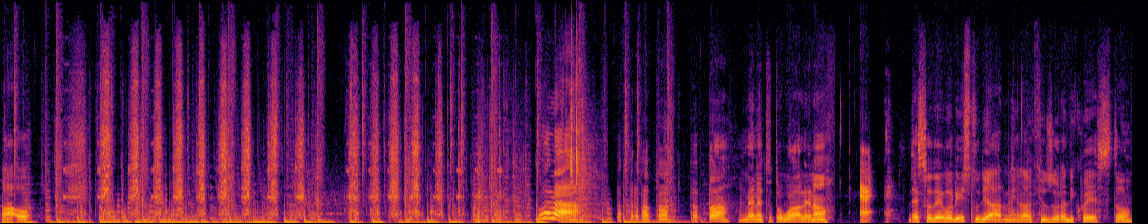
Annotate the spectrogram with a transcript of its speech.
Wow. Voilà! Papà, Almeno è tutto uguale, no? Eh. Adesso devo ristudiarmi la chiusura di questo,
